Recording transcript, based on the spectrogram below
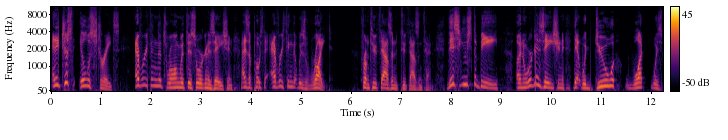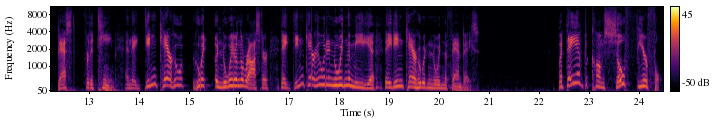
and it just illustrates everything that's wrong with this organization as opposed to everything that was right from 2000 to 2010. This used to be an organization that would do what was best for the team. And they didn't care who who it annoyed on the roster. They didn't care who it annoyed in the media. They didn't care who it annoyed in the fan base. But they have become so fearful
